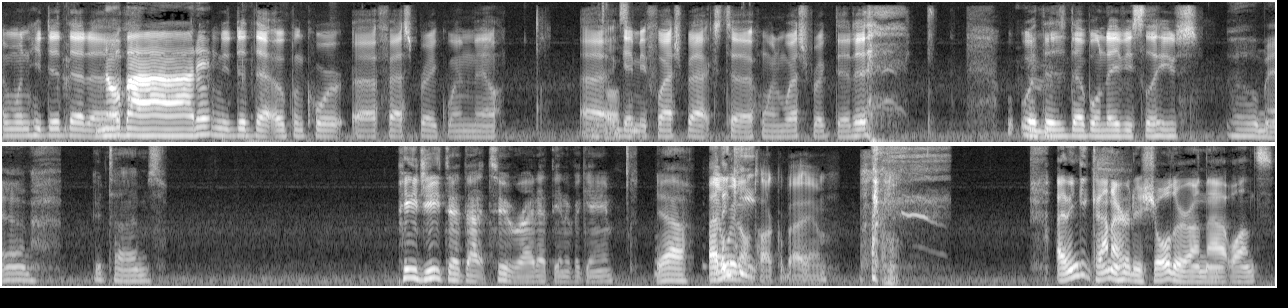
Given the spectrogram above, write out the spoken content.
And when he did that, uh, Nobody. when he did that open court uh, fast break windmill, That's uh, awesome. gave me flashbacks to when Westbrook did it with Hmm. his double navy sleeves. Oh man, good times. PG did that too, right at the end of a game. Yeah, I Yeah, think we he, don't talk about him. I think he kind of hurt his shoulder on that once.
